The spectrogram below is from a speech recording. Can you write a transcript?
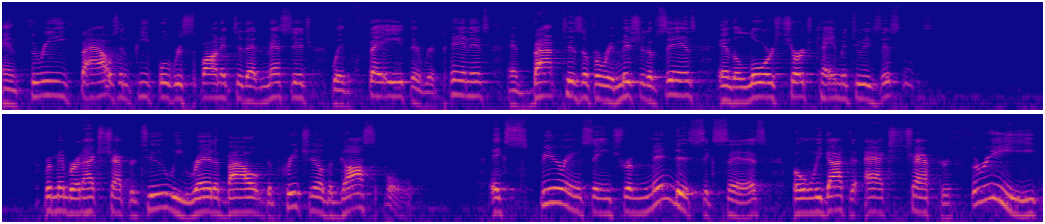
And 3,000 people responded to that message with faith and repentance and baptism for remission of sins, and the Lord's church came into existence. Remember in Acts chapter 2, we read about the preaching of the gospel experiencing tremendous success. But when we got to Acts chapter 3,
